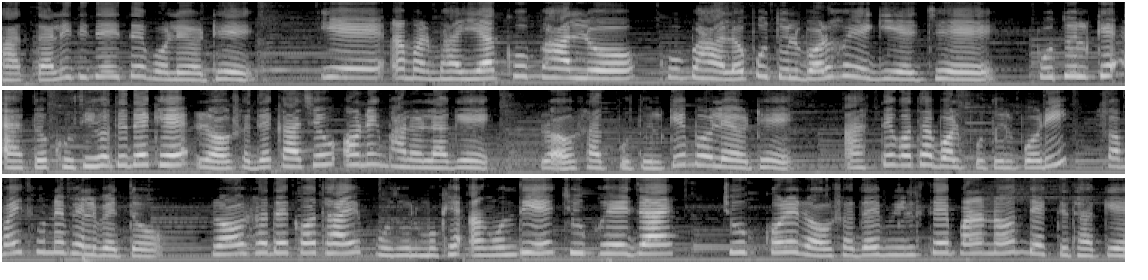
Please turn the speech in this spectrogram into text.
হাততালি দিতে দিতে বলে ওঠে ইয়ে আমার ভাইয়া খুব ভালো খুব ভালো পুতুল বড় হয়ে গিয়েছে। পুতুলকে এত খুশি হতে দেখে রওশাদের কাছেও অনেক ভালো লাগে। রওশাদ পুতুলকে বলে ওঠে, আস্তে কথা বল পুতুল পড়ি সবাই শুনে ফেলবে তো। রওশাদের কথায় পুতুল মুখে আঙুল দিয়ে চুপ হয়ে যায়। চুপ করে রওশাদের মিল্কশেক বানানো দেখতে থাকে।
